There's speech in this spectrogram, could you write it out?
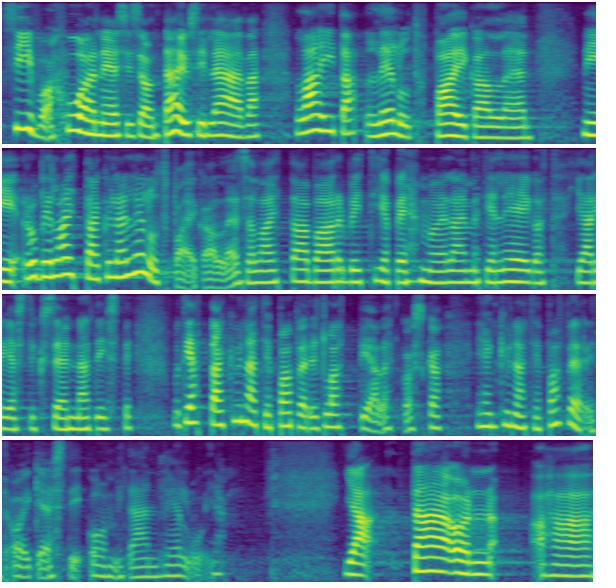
siivoa huoneesi, se on täysi läävä, laita lelut paikalleen, niin Rubi laittaa kyllä lelut paikalleen. Se laittaa barbit ja pehmoeläimet ja leegot järjestykseen nätisti, mutta jättää kynät ja paperit lattialle, koska eihän kynät ja paperit oikeasti ole mitään leluja. Ja tämä on aha,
